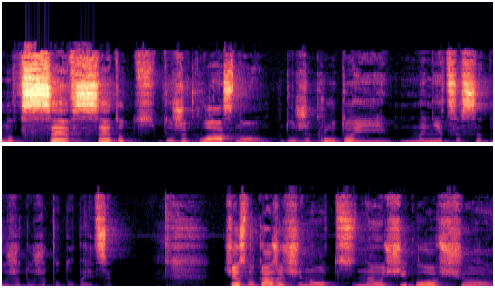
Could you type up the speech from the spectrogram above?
ну, все, все тут дуже класно, дуже круто, і мені це все дуже-дуже подобається. Чесно кажучи, ну от не очікував, що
